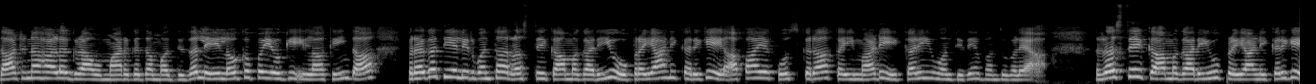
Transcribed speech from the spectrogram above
ದಾಟನಹಾಳ ಗ್ರಾಮ ಮಾರ್ಗದ ಮಧ್ಯದಲ್ಲಿ ಲೋಕೋಪಯೋಗಿ ಇಲಾಖೆಯಿಂದ ಪ್ರಗತಿಯಲ್ಲಿರುವಂತಹ ರಸ್ತೆ ಕಾಮಗಾರಿಯು ಪ್ರಯಾಣಿಕರಿಗೆ ಅಪಾಯಕ್ಕೋಸ್ಕರ ಕೈ ಮಾಡಿ ಕರೆಯುವಂತಿದೆ ಬಂಧುಗಳೇ. ರಸ್ತೆ ಕಾಮಗಾರಿಯು ಪ್ರಯಾಣಿಕರಿಗೆ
